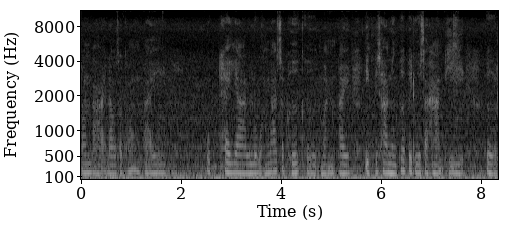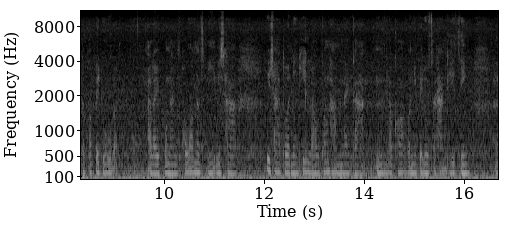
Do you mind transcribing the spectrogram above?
ตอนบ่ายเราจะต้องไปอุทยานหลวงราชพฤกษ์เออเหมันไปอีกวิชาหนึ่งเพื่อไปดูสถานที่เออแล้วก็ไปดูแบบอะไรพวกนั้น เพราะว่ามันจะมีวิชา วิชาตัวหนึ่งที่เราต้องทำรายการอืมแล้วก็วันนี้ไปดูสถานที่จริงอะไร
